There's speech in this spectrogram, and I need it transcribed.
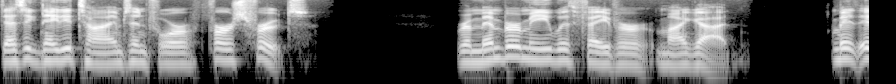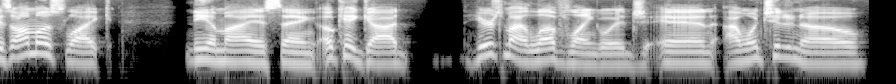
designated times and for first fruits. Remember me with favor, my God. I mean, it's almost like Nehemiah is saying, Okay, God, here's my love language, and I want you to know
